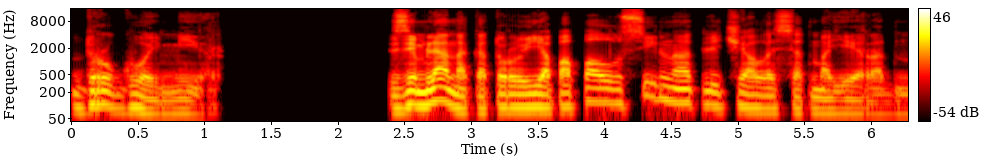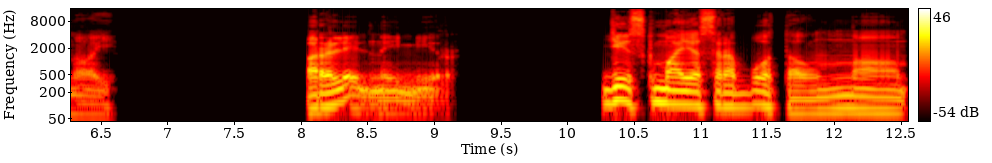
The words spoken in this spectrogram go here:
другой мир. Земля, на которую я попал, сильно отличалась от моей родной. Параллельный мир. Диск Майя сработал, но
